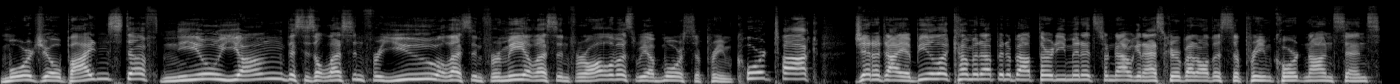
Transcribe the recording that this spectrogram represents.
More Joe Biden stuff. Neil Young, this is a lesson for you, a lesson for me, a lesson for all of us. We have more Supreme Court talk. Jedediah Bila coming up in about 30 minutes from now. We're going to ask her about all this Supreme Court nonsense.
